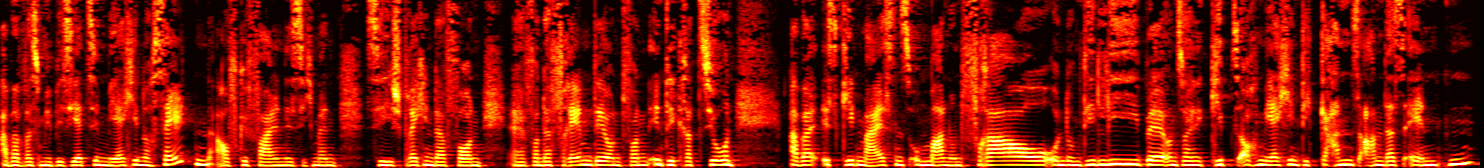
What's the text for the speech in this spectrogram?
Aber was mir bis jetzt im Märchen noch selten aufgefallen ist, ich meine, Sie sprechen davon, äh, von der Fremde und von Integration. Aber es geht meistens um Mann und Frau und um die Liebe und so. Gibt's auch Märchen, die ganz anders enden?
